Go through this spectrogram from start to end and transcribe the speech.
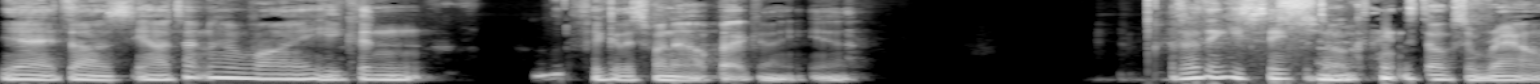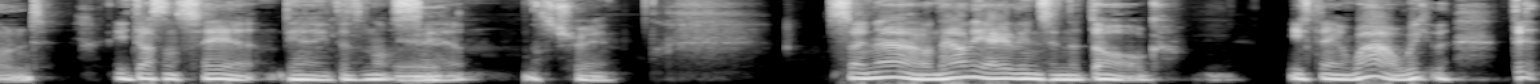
Yeah, it does. Yeah, I don't know why he couldn't figure this one out, but okay, yeah. I don't think he sees the dog. I think the dog's around. He doesn't see it. Yeah, he does not see it. That's true. So now, now the alien's in the dog. You think, wow, we, the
